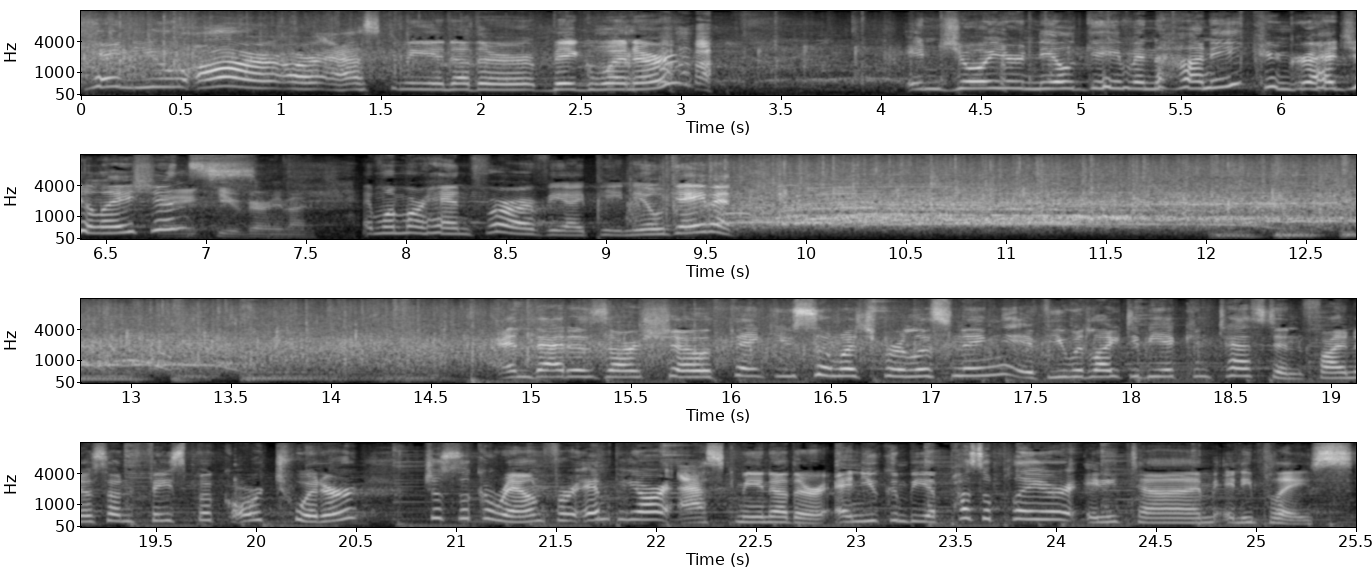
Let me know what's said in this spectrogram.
Ken, you are our Ask Me Another big winner. Enjoy your Neil Gaiman honey. Congratulations. Thank you very much. And one more hand for our VIP, Neil Gaiman. And that is our show. Thank you so much for listening. If you would like to be a contestant, find us on Facebook or Twitter. Just look around for NPR Ask Me Another, and you can be a puzzle player anytime, anyplace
